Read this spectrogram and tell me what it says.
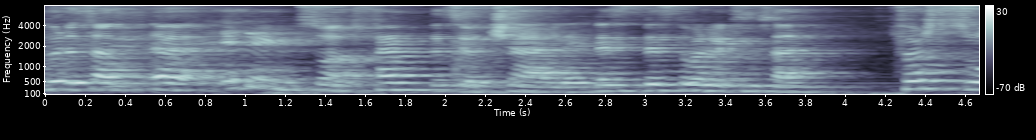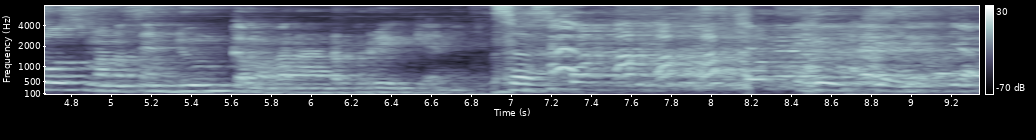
Hur det så att, eh, är det inte så att fantasy och kärlek, det, det ska vara liksom så här, först slåss man och sen dunkar man varandra på ryggen? Så sportdunken? ja.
